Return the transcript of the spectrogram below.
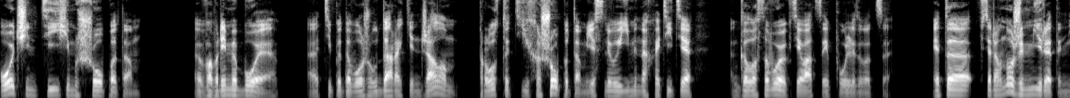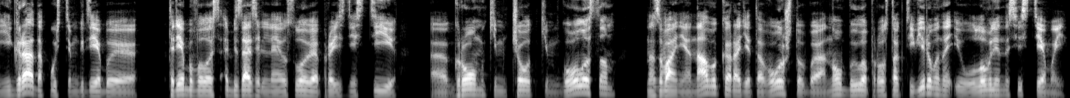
очень тихим шепотом во время боя? Э, типа того же удара кинжалом, просто тихо шепотом, если вы именно хотите голосовой активацией пользоваться. Это все равно же мир, это не игра, допустим, где бы требовалось обязательное условие произнести э, громким, четким голосом название навыка ради того, чтобы оно было просто активировано и уловлено системой.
